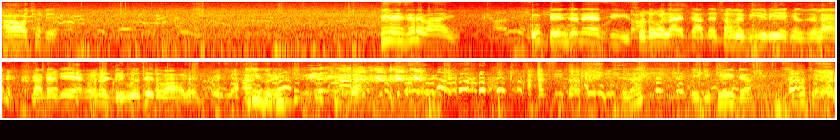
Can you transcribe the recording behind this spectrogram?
আগাও ছোটে। কি হয়েছে রে ভাই? খুব টেনশনে আছি। ছোটবেলায় যাদের সঙ্গে বিয়ে বিয়ে খেলছিলাম। তাদেরকে এখনও ডিভোর্সই দেওয়া হলো না। শোনো এই পৃথিবীটা শুধু তোমার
